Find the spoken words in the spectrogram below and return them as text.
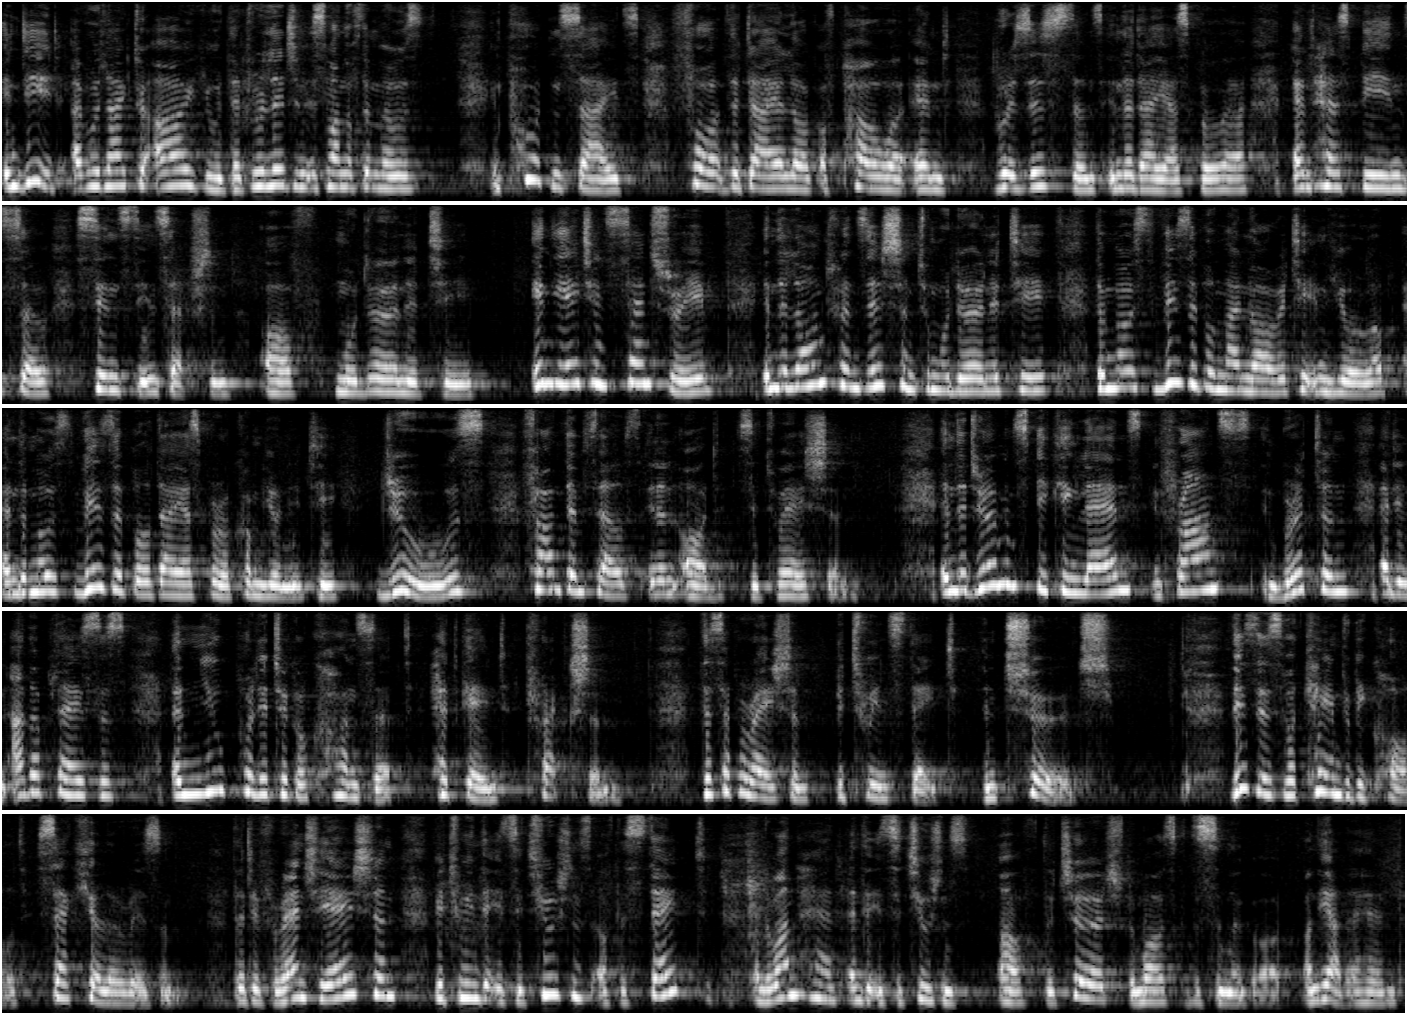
Indeed, I would like to argue that religion is one of the most important sites for the dialogue of power and resistance in the diaspora and has been so since the inception of modernity. In the 18th century, in the long transition to modernity, the most visible minority in Europe and the most visible diaspora community, Jews, found themselves in an odd situation. In the German speaking lands, in France, in Britain, and in other places, a new political concept had gained traction the separation between state and church. This is what came to be called secularism the differentiation between the institutions of the state on the one hand and the institutions of the church, the mosque, the synagogue on the other hand.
